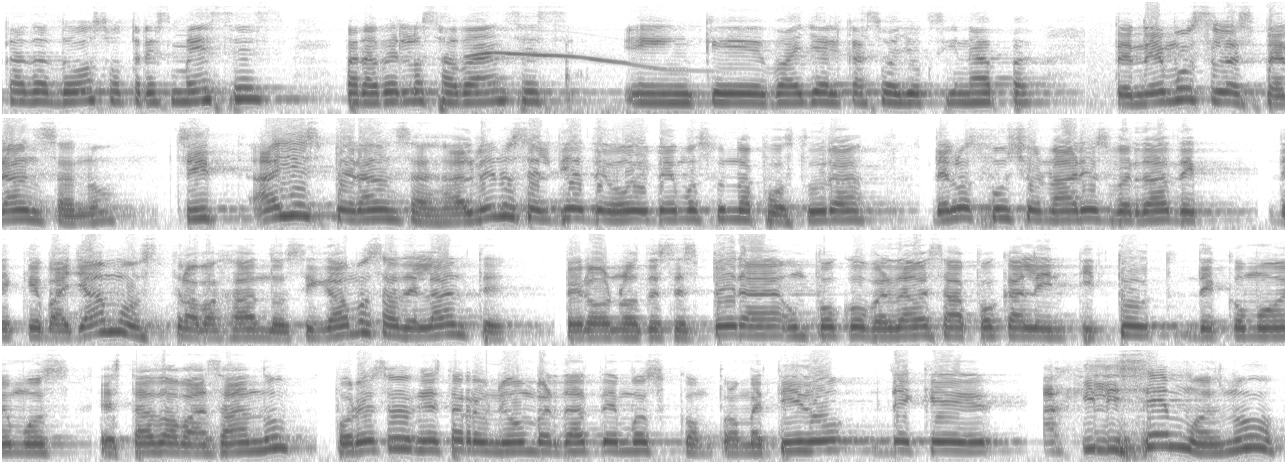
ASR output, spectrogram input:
cada dos o tres meses para ver los avances en que vaya el caso Ayotzinapa. Tenemos la esperanza, ¿no? Sí, hay esperanza. Al menos el día de hoy vemos una postura de los funcionarios, ¿verdad? De, de que vayamos trabajando, sigamos adelante. Pero nos desespera un poco, ¿verdad? Esa poca lentitud de cómo hemos estado avanzando. Por eso en esta reunión, ¿verdad? Hemos comprometido de que agilicemos, ¿no?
